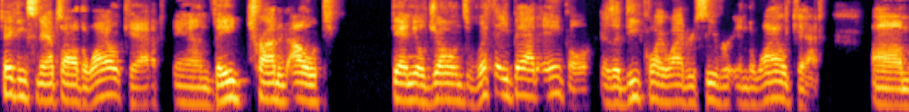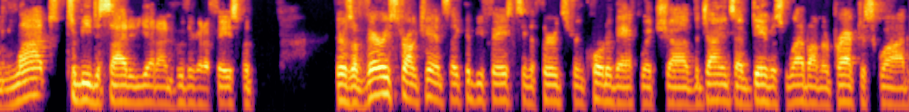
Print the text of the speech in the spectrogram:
taking snaps out of the Wildcat, and they trotted out Daniel Jones with a bad ankle as a decoy wide receiver in the Wildcat. Um, lot to be decided yet on who they're going to face, but there's a very strong chance they could be facing a third string quarterback, which uh, the Giants have Davis Webb on their practice squad.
